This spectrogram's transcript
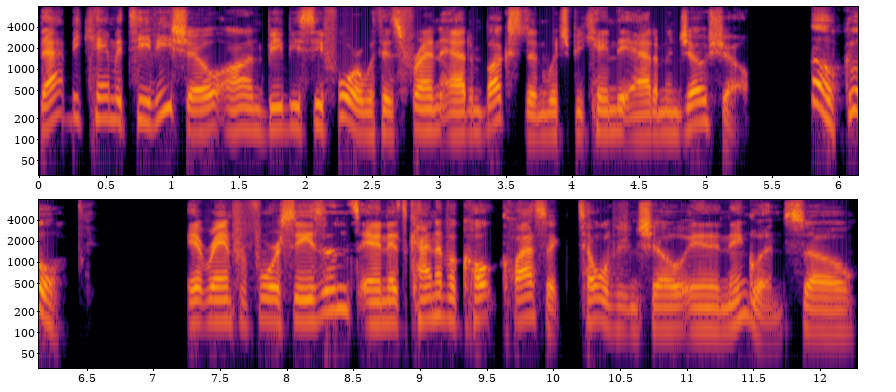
that became a TV show on BBC Four with his friend Adam Buxton, which became the Adam and Joe Show. Oh, cool. It ran for four seasons, and it's kind of a cult classic television show in England. So,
